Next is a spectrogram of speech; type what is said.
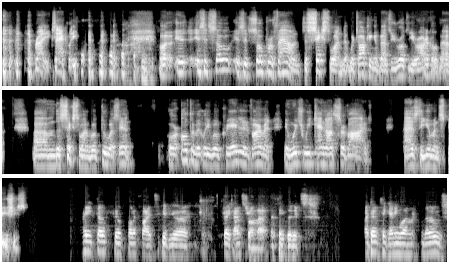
right, exactly. well, is, is, it so? Is it so profound? The sixth one that we're talking about, that you wrote your article about, um, the sixth one will do us in or ultimately will create an environment in which we cannot survive as the human species? I don't feel qualified to give you a straight answer on that. I think that it's, I don't think anyone knows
